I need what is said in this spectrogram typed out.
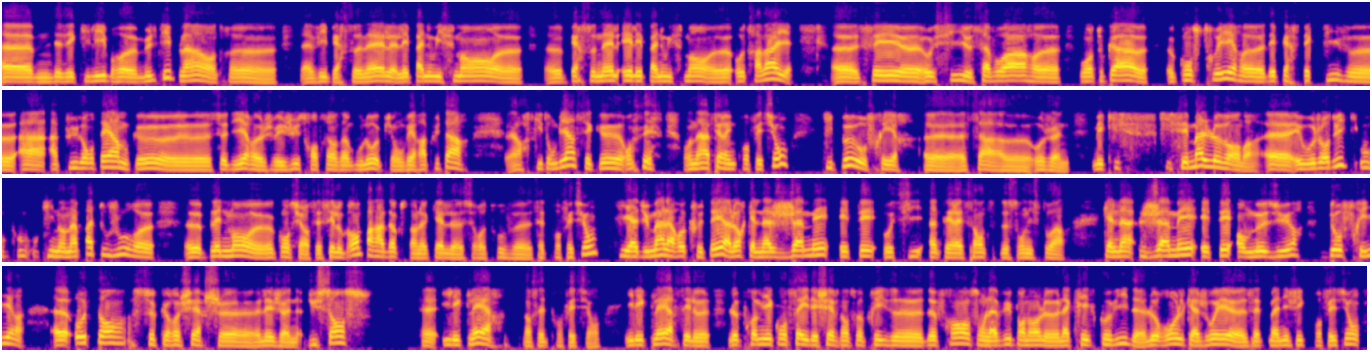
des équilibres multiples hein, entre la vie personnelle, l'épanouissement personnel et l'épanouissement au travail. c'est aussi savoir, ou en tout cas construire des perspectives à, à, plus long terme que se dire je vais juste rentrer dans un boulot et puis on verra plus tard. Alors ce qui tombe bien, c'est que on, on a affaire à une profession qui peut offrir euh, ça euh, aux jeunes, mais qui, qui sait mal le vendre euh, et aujourd'hui qui, ou, qui n'en a pas toujours euh, euh, pleinement conscience. Et c'est le grand paradoxe dans lequel se retrouve cette profession, qui a du mal à recruter alors qu'elle n'a jamais été aussi intéressante de son histoire, qu'elle n'a jamais été en mesure d'offrir autant ce que recherchent les jeunes, du sens euh, il est clair dans cette profession. Il est clair, c'est le, premier conseil des chefs d'entreprise euh, de France. On l'a vu pendant la crise Covid, le rôle qu'a joué euh, cette magnifique profession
